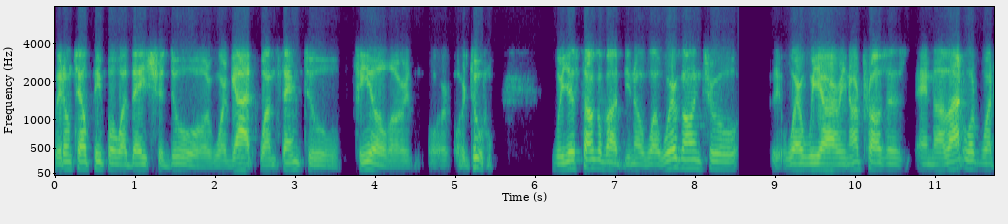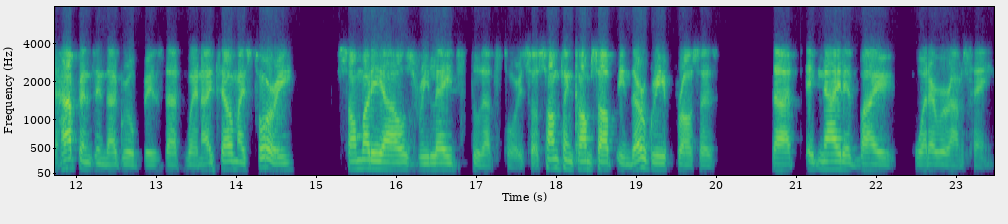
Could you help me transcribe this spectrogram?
We don't tell people what they should do or what God wants them to feel or, or, or do. We just talk about, you know, what we're going through where we are in our process. And a lot what, what happens in that group is that when I tell my story, somebody else relates to that story. So something comes up in their grief process that ignited by whatever I'm saying.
